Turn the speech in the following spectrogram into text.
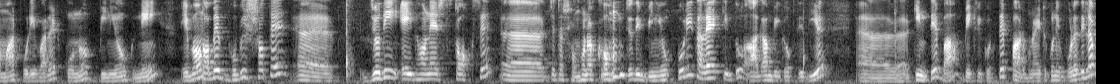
আমার পরিবারের কোনো বিনিয়োগ নেই। এবং তবে ভবিষ্যতে যদি এই ধরনের স্টকসে যেটা সম্ভাবনা কম, যদি বিনিয়োগ করি, তাহলে কিন্তু আগাম বিজ্ঞপ্তি দিয়ে কিনতে বা বিক্রি করতে পারব না। এটুকুনি বলে দিলাম।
